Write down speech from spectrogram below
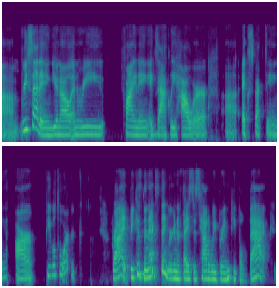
um, resetting you know and refining exactly how we're uh, expecting our people to work Right, because the next thing we're going to face is how do we bring people back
